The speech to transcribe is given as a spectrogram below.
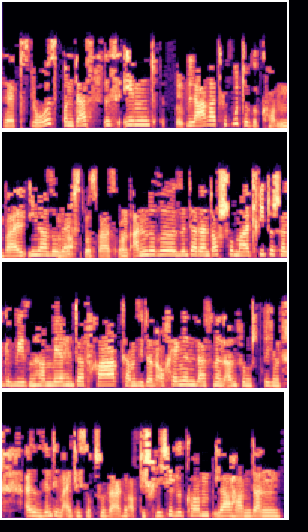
selbstlos und das ist eben Lara zugute gekommen, weil Ina so ja. selbstlos war. Und andere sind da dann doch schon mal kritischer gewesen, haben mehr hinterfragt, haben sie dann auch hängen lassen, in Anführungsstrichen, also sind ihm eigentlich sozusagen auf die Schliche Kirche gekommen, ja, haben dann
